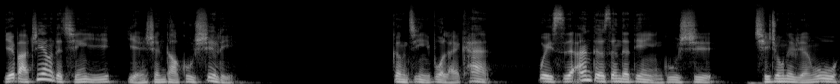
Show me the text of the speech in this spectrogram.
也把这样的情谊延伸到故事里。更进一步来看，韦斯·安德森的电影故事。其中的人物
